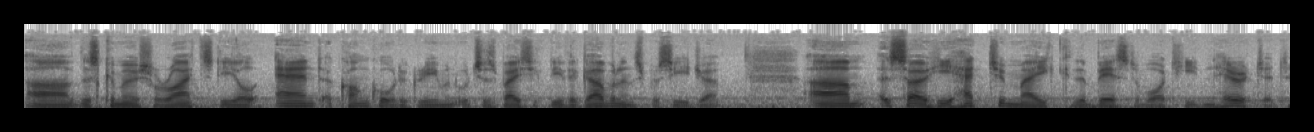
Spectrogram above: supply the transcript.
uh, this commercial rights deal and a Concorde agreement, which is basically the governance procedure. Um, so he had to make the best of what he'd inherited.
